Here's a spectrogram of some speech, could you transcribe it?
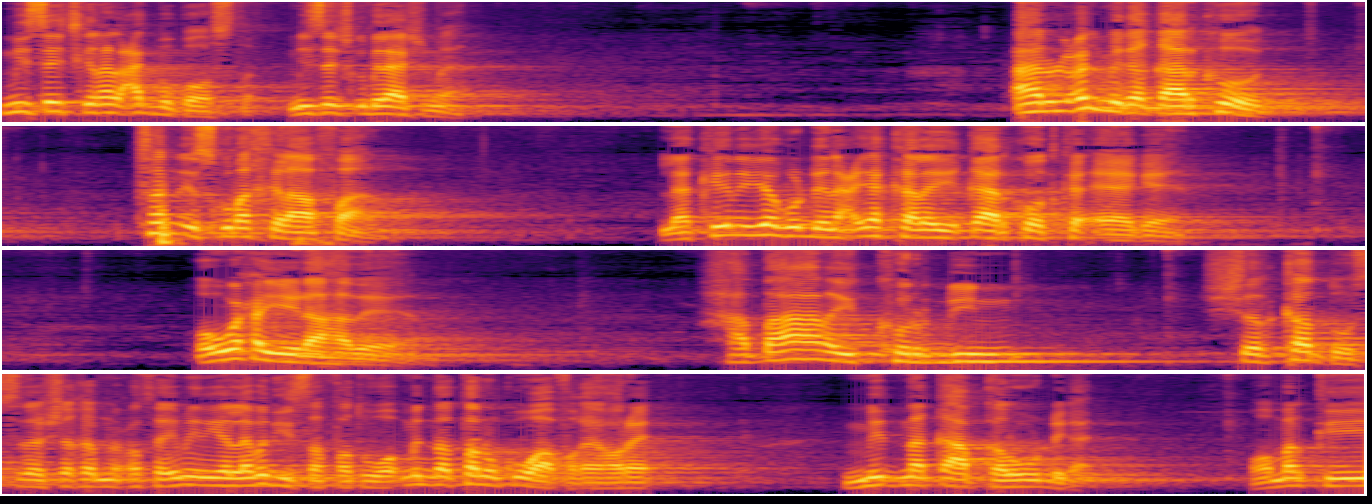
misajkana lacag buu goostay. Misajku bilaash maaha. Ahlulcilmiga qaarkood tan iskuma khilaafaan. Laakiin iyagu dhinacyo kaley qaarkood ka eegeen. Oo waxay yidhaahdeen haddaanay kordhin shirkaddu sida sheekh ibnu cuthaymiin iyo labadiisa fatwo midna tanuu ku waafaqay hore midna qaab kaluu dhigay. Oo markii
